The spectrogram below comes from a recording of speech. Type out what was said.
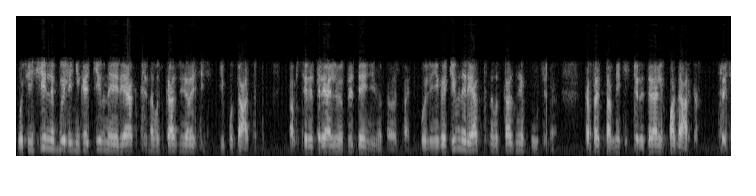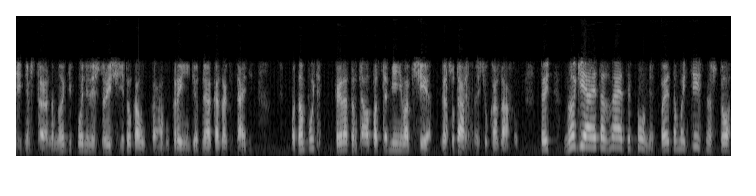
Очень сильно были негативные реакции на высказывания российских депутатов там, с территориальными претензиями в Казахстане. Были негативные реакции на высказывания Путина касательно там неких территориальных подарков соседним странам. Многие поняли, что речь не только об Украине идет, но и о Казахстане. Потом Путин когда-то стал под сомнение вообще государственность у казахов. То есть многие это знают и помнят. Поэтому естественно, что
